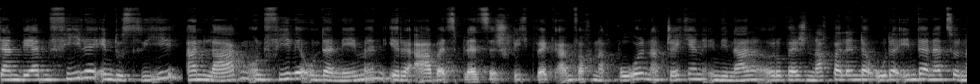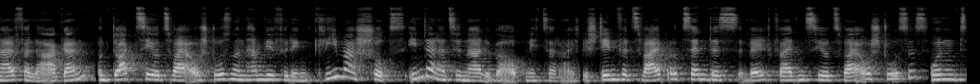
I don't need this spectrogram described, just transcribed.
dann werden viele Industrieanlagen und viele Unternehmen ihre Arbeitsplätze schlichtweg einfach nach Polen, nach Tschechien, in die nahen europäischen Nachbarländer oder international verlagern und dort CO2 ausstoßen. Dann haben wir für den Klimaschutz international überhaupt nichts erreicht. Wir stehen für zwei Prozent des weltweiten CO2-Ausstoßes. Und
